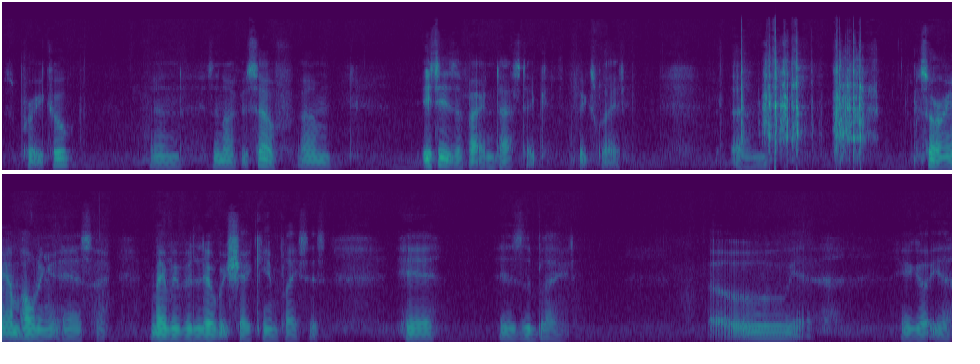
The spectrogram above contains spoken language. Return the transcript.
It's pretty cool, and it's a knife itself. Um, it is a fantastic fixed blade. Um, sorry, I'm holding it here, so maybe a little bit shaky in places. Here is the blade. Oh yeah, you got your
